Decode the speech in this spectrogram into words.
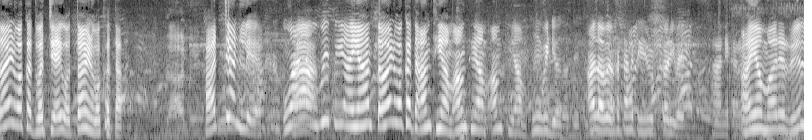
ત્રણ વખત વચ્ચે આવ્યો ત્રણ વખત આ. હાચન લે. હું અહીંયા ઊભી હતી અહીંયા ત્રણ વખત આમથી આમ આમથી આમ આમથી આમ. હું વિડિયો તો હાલ હવે હટાહટી શૂટ કરી અહીંયા મારે રીલ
